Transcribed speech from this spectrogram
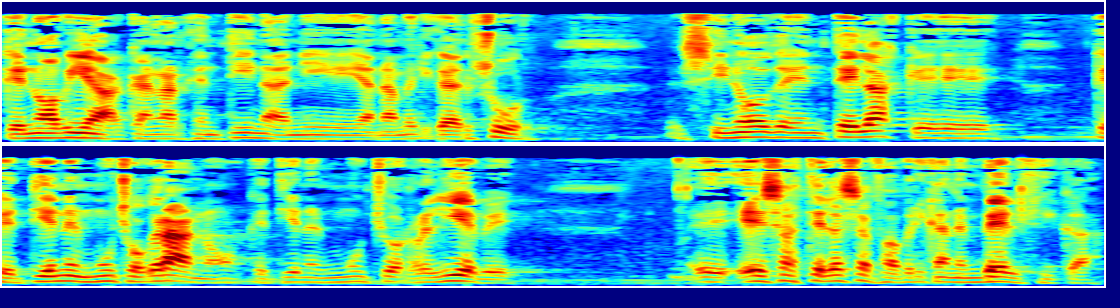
que no había acá en Argentina ni en América del Sur, sino de en telas que, tienen mucho grano, que tienen mucho relieve. Eh, esas telas se fabrican en Bélgica.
